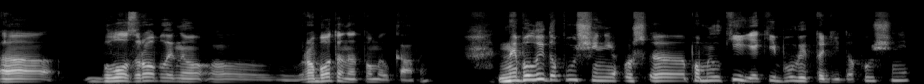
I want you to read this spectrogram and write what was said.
Е, було зроблено робота над помилками. Не були допущені е, помилки, які були тоді допущені,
